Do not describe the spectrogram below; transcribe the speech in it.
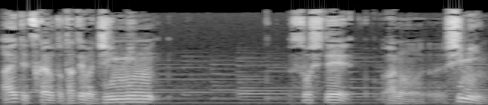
あえて使うと、例えば人民、そして、あの、市民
